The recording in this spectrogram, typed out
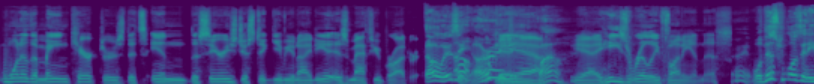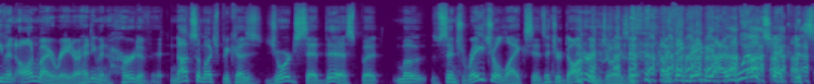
one of the main characters that's in the series just to give you an idea is matthew broderick oh, is he? Oh, all right. yeah Wow. yeah he's really funny in this All right. Well, this wasn't even on my radar. I hadn't even heard of it. Not so much because George said this, but mo- since Rachel likes it, since your daughter enjoys it, I think maybe I will check this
